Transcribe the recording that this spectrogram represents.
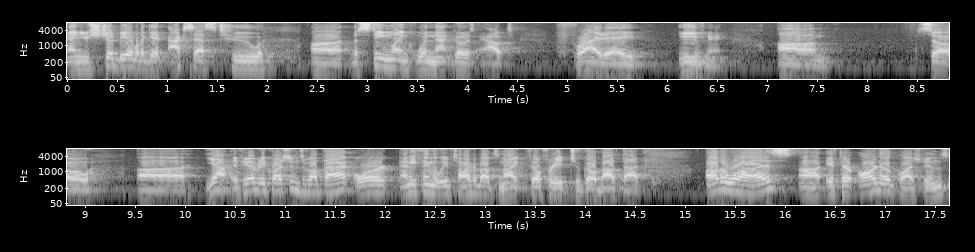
and you should be able to get access to uh, the Steam link when that goes out Friday evening. Um, so uh, yeah, if you have any questions about that or anything that we've talked about tonight, feel free to go about that. Otherwise, uh, if there are no questions,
